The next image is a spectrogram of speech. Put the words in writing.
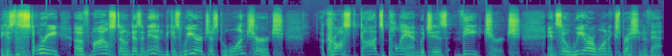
Because the story of Milestone doesn't end because we are just one church across God's plan, which is the church. And so we are one expression of that.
